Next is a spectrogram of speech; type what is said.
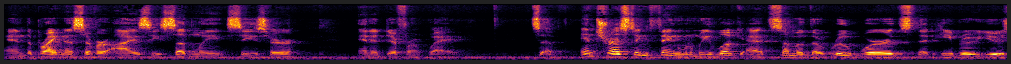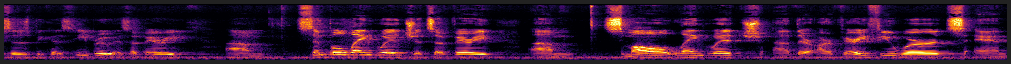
and the brightness of her eyes, he suddenly sees her in a different way. It's an interesting thing when we look at some of the root words that Hebrew uses because Hebrew is a very um, simple language, it's a very um, small language. Uh, there are very few words, and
